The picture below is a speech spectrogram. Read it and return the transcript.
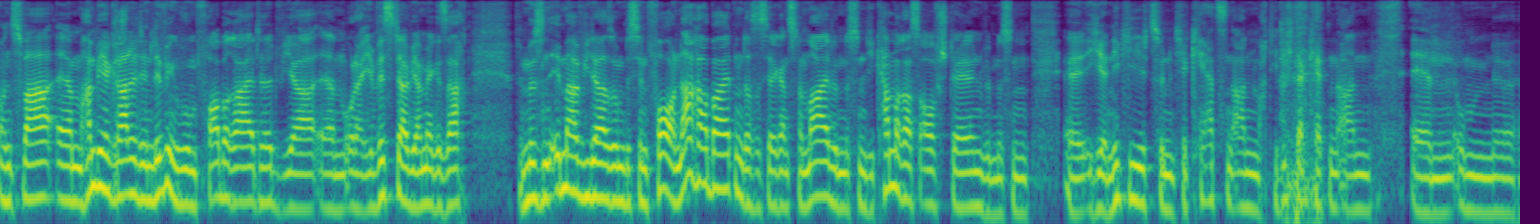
Und zwar ähm, haben wir gerade den Living Room vorbereitet. Wir, ähm, oder ihr wisst ja, wir haben ja gesagt, wir müssen immer wieder so ein bisschen vor- und nacharbeiten. Das ist ja ganz normal. Wir müssen die Kameras aufstellen. Wir müssen, äh, hier, Niki zündet hier Kerzen an, macht die Lichterketten an, ähm, um eine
